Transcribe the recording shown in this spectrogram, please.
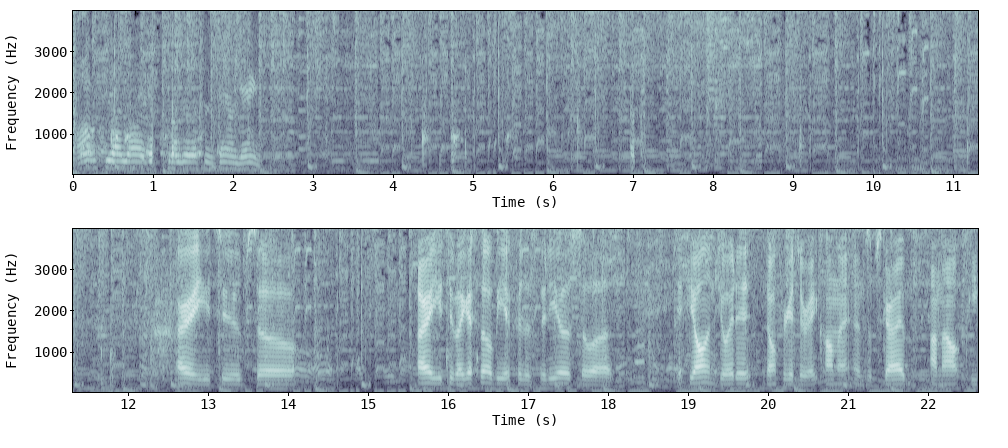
I don't see how y'all get so good at this damn game. Alright, YouTube, so... Alright, YouTube, I guess that'll be it for this video, so, uh... If y'all enjoyed it, don't forget to rate, comment, and subscribe. I'm out. Peace.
